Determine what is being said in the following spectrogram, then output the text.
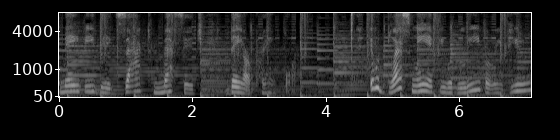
may be the exact message they are praying for. It would bless me if you would leave a review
